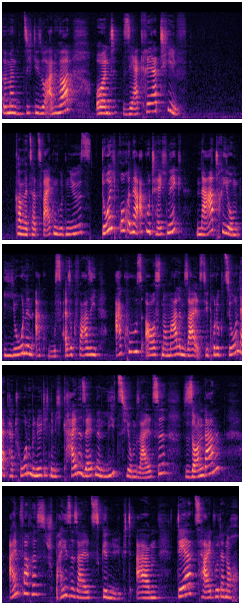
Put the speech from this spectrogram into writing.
wenn man sich die so anhört und sehr kreativ. Kommen wir zur zweiten guten News. Durchbruch in der Akkutechnik. Natrium-Ionen-Akkus, also quasi Akkus aus normalem Salz. Die Produktion der Kathoden benötigt nämlich keine seltenen Lithiumsalze, sondern einfaches Speisesalz genügt. Ähm, derzeit wird da noch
